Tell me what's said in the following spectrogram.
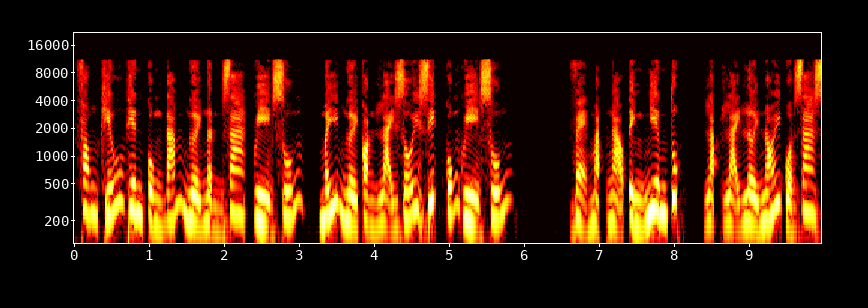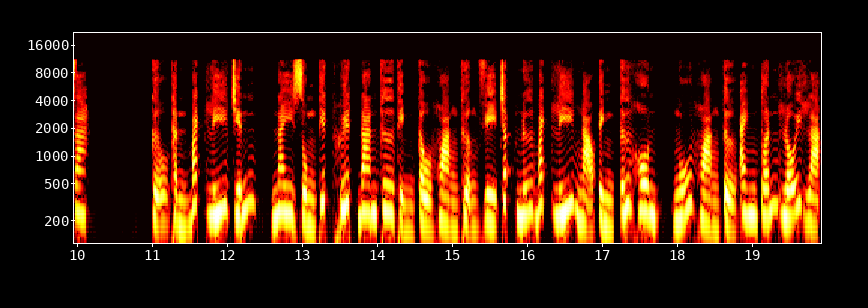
Phong khiếu thiên cùng đám người ngẩn ra quỳ xuống, mấy người còn lại dối rít cũng quỳ xuống. Vẻ mặt ngạo tình nghiêm túc, lặp lại lời nói của Gia Gia. Cựu thần Bách Lý Chiến, nay dùng thiết huyết đan thư thỉnh cầu hoàng thượng vì chất nữ Bách Lý ngạo tình tứ hôn, ngũ hoàng tử anh Tuấn lỗi lạc,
